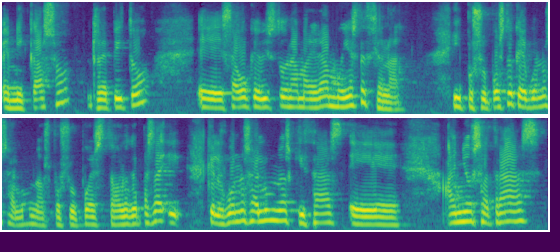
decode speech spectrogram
en mi caso, repito, eh, es algo que he visto de una manera muy excepcional. Y por supuesto que hay buenos alumnos, por supuesto. Lo que pasa es que los buenos alumnos quizás eh, años atrás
